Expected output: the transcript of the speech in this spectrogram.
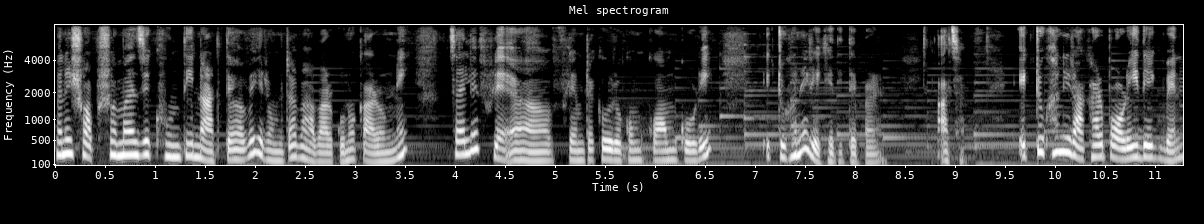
মানে সব সময় যে খুন্তি নাড়তে হবে এরমটা ভাবার কোনো কারণ নেই। চাইলে ফ্লে ফ্লেমটাকে ওইরকম কম করেই একটুখানি রেখে দিতে পারেন। আচ্ছা একটুখানি রাখার পরেই দেখবেন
